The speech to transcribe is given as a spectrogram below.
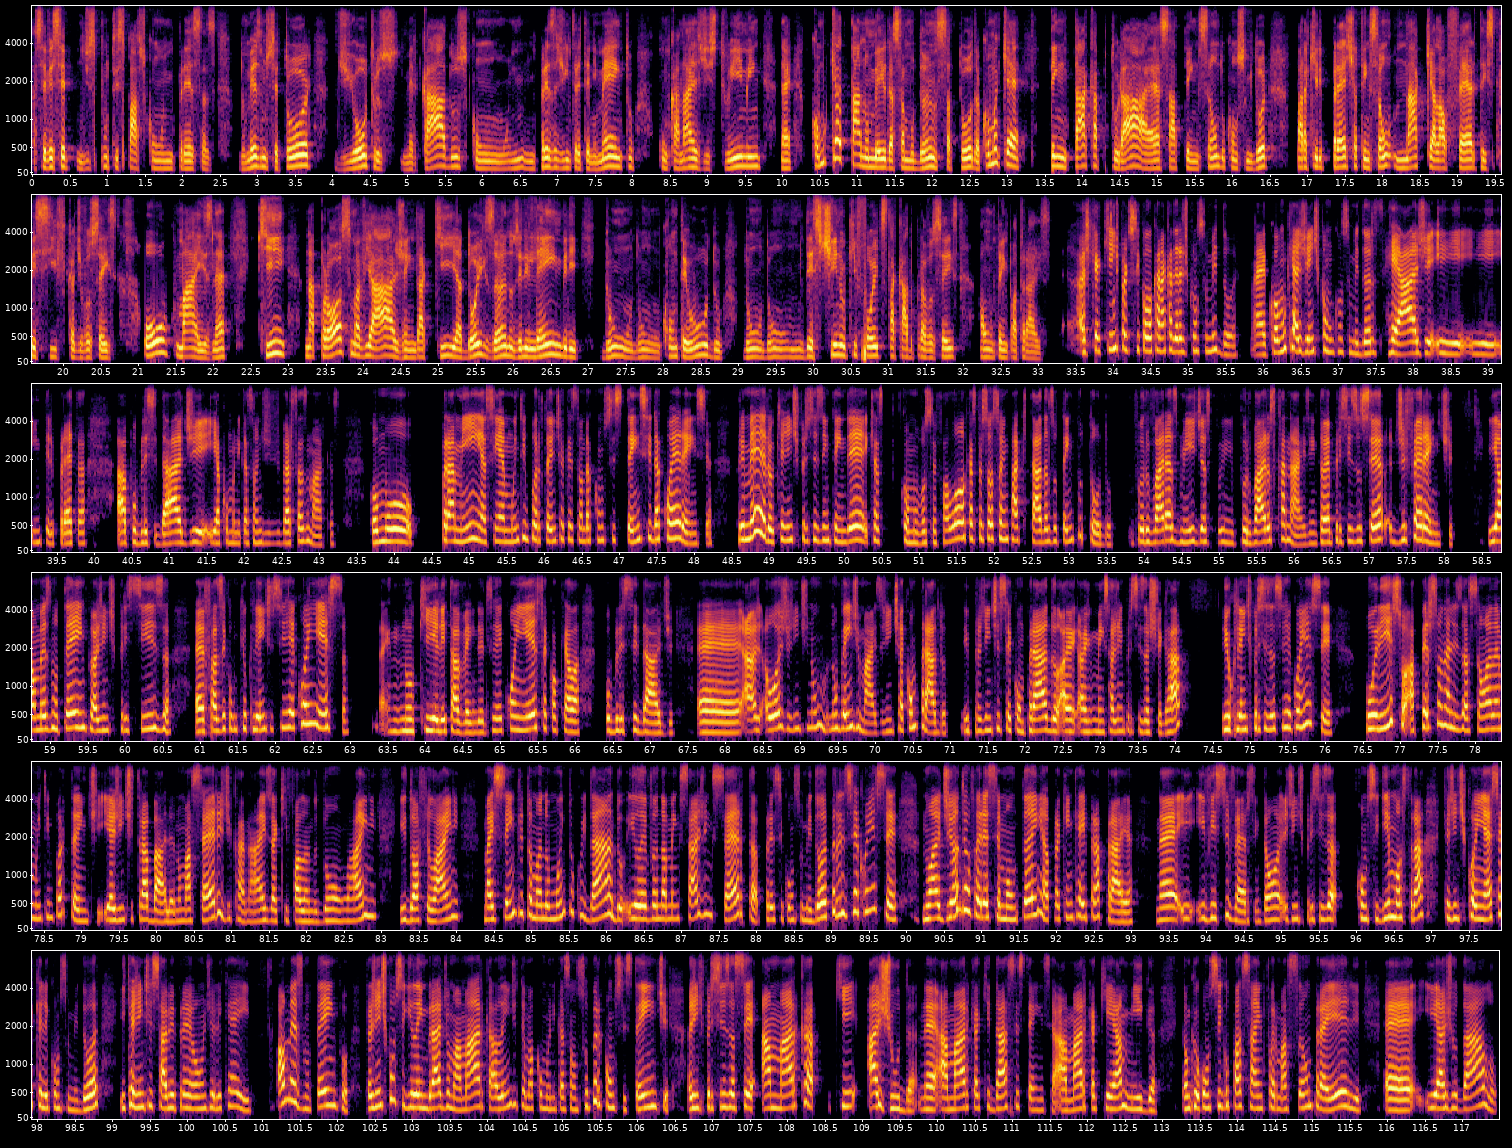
A CVC disputa espaço com empresas do mesmo setor, de outros mercados, com empresas de entretenimento, com canais de streaming, né? Como que é estar tá no meio dessa mudança toda? Como é que é tentar capturar essa atenção do consumidor para que ele preste atenção naquela oferta específica? de vocês, ou mais, né? Que na próxima viagem, daqui a dois anos, ele lembre de um, de um conteúdo, de um, de um destino que foi destacado para vocês há um tempo atrás? acho que aqui a gente pode se colocar na cadeira de consumidor. Né? Como que a gente, como consumidor, reage e, e, interpreta a publicidade e a comunicação de diversas marcas. Como para mim, assim, é muito importante a questão da consistência e da coerência. Primeiro, que a gente precisa entender que, as, como você falou, que as pessoas são impactadas o tempo todo por várias mídias, por, por vários canais. Então, é preciso ser diferente. E, ao mesmo tempo, a gente precisa é, fazer com que o cliente se reconheça né, no que ele está vendo, ele se reconheça com aquela publicidade. É, a, hoje a gente não, não vende mais, a gente é comprado. E para a gente ser comprado, a, a mensagem precisa chegar e o cliente precisa se reconhecer. Por isso, a personalização ela é muito importante e a gente trabalha numa série de canais aqui falando do online e do offline, mas sempre tomando muito cuidado e levando a mensagem certa para esse consumidor para ele se reconhecer. Não adianta oferecer montanha para quem quer ir para a praia, né? E, e vice-versa. Então, a gente precisa conseguir mostrar que a gente conhece aquele consumidor e que a gente sabe para onde ele quer ir. Ao mesmo tempo, para a gente conseguir lembrar de uma marca, além de ter uma comunicação super consistente, a gente precisa ser a marca que ajuda, né? A marca que dá assistência, a marca que é amiga. Então, que eu consigo passar informação para ele é, e ajudá-lo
